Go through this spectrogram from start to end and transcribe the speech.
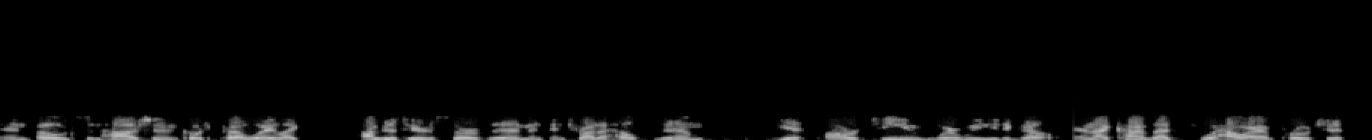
and Oats and Hodgson and Coach Petway. Like, I'm just here to serve them and, and try to help them get our team where we need to go. And I kind of, that's how I approach it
